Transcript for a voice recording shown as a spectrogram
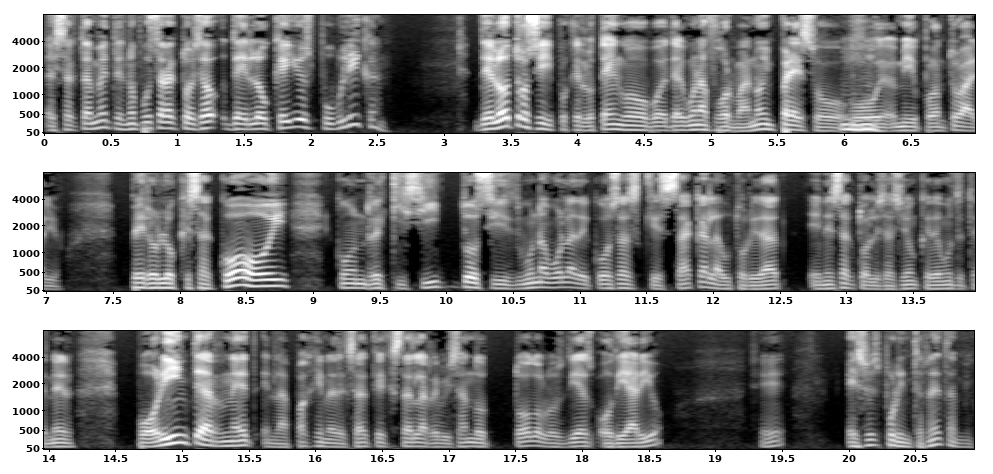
Exactamente, no puedo estar actualizado de lo que ellos publican. Del otro sí, porque lo tengo de alguna forma, ¿no? Impreso o en mi prontuario. Pero lo que sacó hoy con requisitos y una bola de cosas que saca la autoridad en esa actualización que debemos de tener por internet en la página del SAT, que hay que estarla revisando todos los días o diario, ¿sí? Eso es por internet también.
